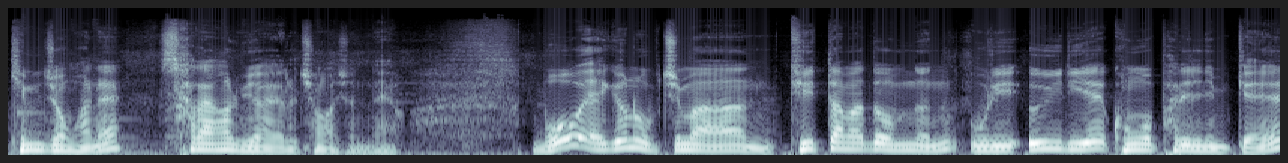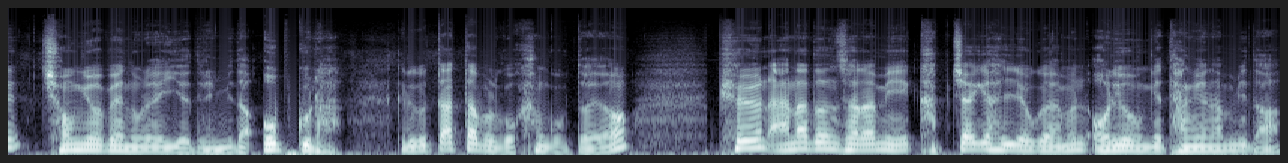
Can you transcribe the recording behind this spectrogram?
김종환의 사랑을 위하여를 청하셨네요. 뭐 애교는 없지만 뒷담화도 없는 우리 의리의 0581님께 정엽의 노래 이어드립니다. 없구나. 그리고 따따불곡 한 곡도요. 표현 안 하던 사람이 갑자기 하려고 하면 어려운 게 당연합니다.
